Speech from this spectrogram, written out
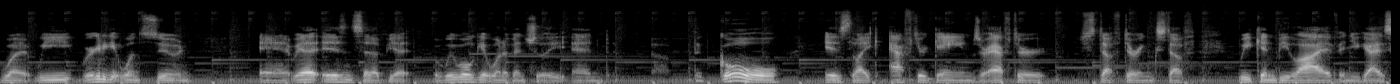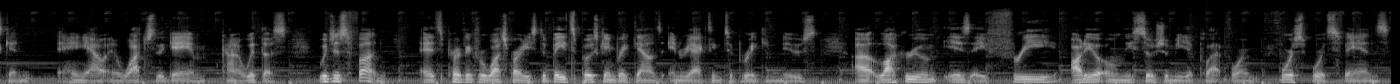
What we we're gonna get one soon, and it isn't set up yet, but we will get one eventually. And uh, the goal is like after games or after stuff during stuff we can be live and you guys can hang out and watch the game kind of with us, which is fun. It's perfect for watch parties, debates, post game breakdowns, and reacting to breaking news. Uh, Locker Room is a free audio only social media platform for sports fans,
